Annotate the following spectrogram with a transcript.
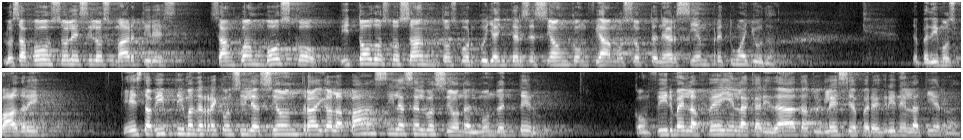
los apóstoles y los mártires, San Juan Bosco y todos los santos por cuya intercesión confiamos obtener siempre tu ayuda. Te pedimos, Padre, que esta víctima de reconciliación traiga la paz y la salvación al mundo entero. Confirma en la fe y en la caridad a tu iglesia peregrina en la tierra,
